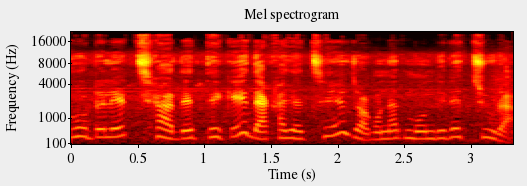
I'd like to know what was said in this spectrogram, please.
হোটেলের ছাদের থেকে দেখা যাচ্ছে জগন্নাথ মন্দিরের চূড়া।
